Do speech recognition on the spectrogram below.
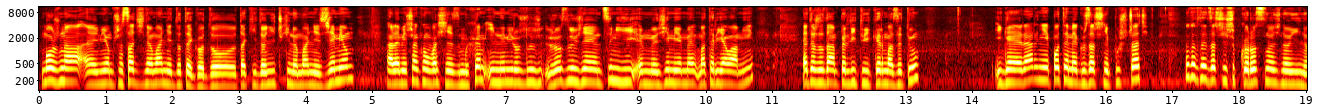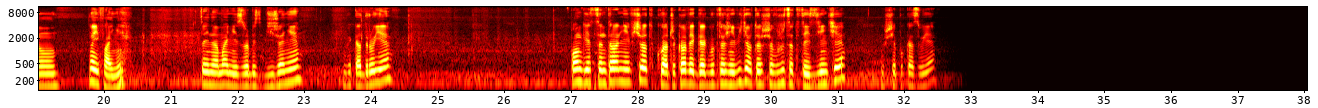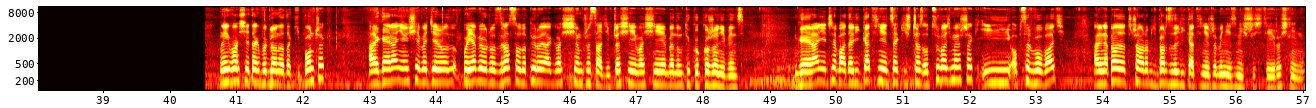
można ją przesadzić normalnie do tego, do takiej doniczki normalnie z ziemią, ale mieszanką właśnie z mchem i innymi rozluź- rozluźniającymi em, ziemię materiałami. Ja też dodałem perlitu i kermazytu. I generalnie potem jak już zacznie puszczać, no to wtedy zacznie szybko rosnąć, no i no, no i fajnie. Tutaj normalnie zrobię zbliżenie. Wykadruję. Pąk jest centralnie w środku, aczkolwiek jakby ktoś nie widział, to jeszcze wrzucę tutaj zdjęcie. Już się pokazuje. No i właśnie tak wygląda taki pączek. Ale generalnie on się będzie pojawiał, rozrastał dopiero jak właśnie się przesadzi. Wcześniej właśnie będą tylko korzenie, więc Generalnie trzeba delikatnie co jakiś czas odsuwać meszek i obserwować, ale naprawdę to trzeba robić bardzo delikatnie, żeby nie zniszczyć tej rośliny.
